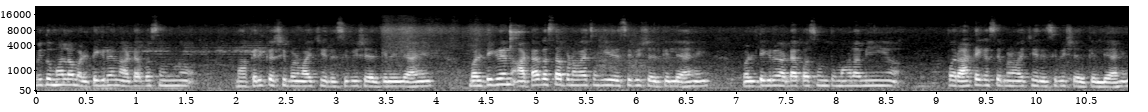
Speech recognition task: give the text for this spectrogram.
मी तुम्हाला मल्टीग्रेन आटापासून भाकरी कशी बनवायची रेसिपी शेअर केलेली आहे. मल्टीग्रेन आटा कसा बनवायचा ही रेसिपी शेअर केली आहे. मल्टीग्रेन आटापासून तुम्हाला मी पराठे कसे बनवायची रेसिपी शेअर केली आहे.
